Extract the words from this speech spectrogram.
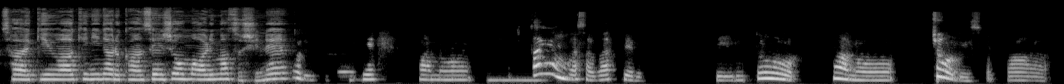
最近は気になる感染症もありますしね。そうですね。で、あの、うん体温が下がってるっていると、まあ、あの、腸ですとか、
